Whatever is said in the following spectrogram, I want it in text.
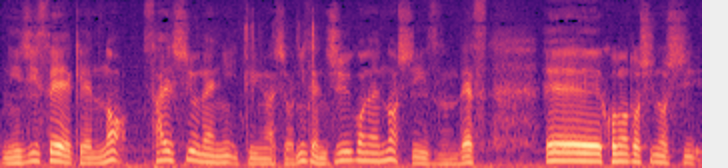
二次政権の最終年に行ってみましょう。2015年のシーズンです。えー、この年のし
